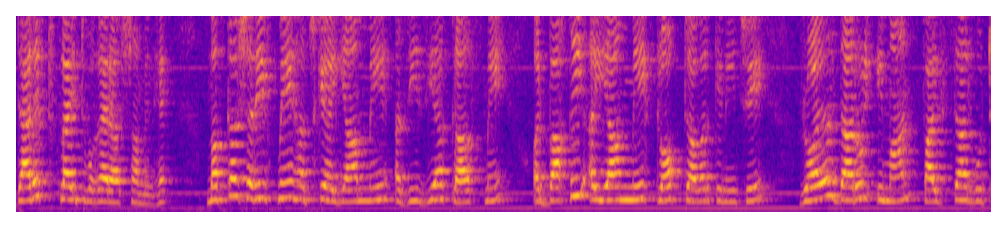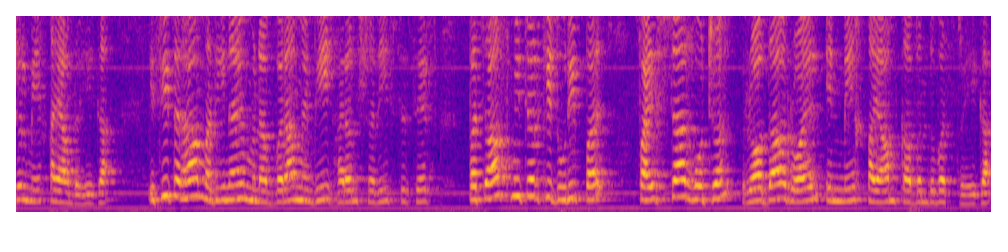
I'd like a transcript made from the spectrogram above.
डायरेक्ट फ़्लाइट वगैरह शामिल है। मक्का शरीफ में हज के अयाम में अजीजिया क्लास में और बाकी अयाम में क्लॉक टावर के नीचे Royal Darul Iman five star hotel में क़याम रहेगा। इसी तरह मदीना मुनवरा में भी हरम शरीफ से सिर्फ़ 50 मीटर की दूरी पर five star hotel Rawda Royal Inn में क़याम का बंदोबस्त रहेगा।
